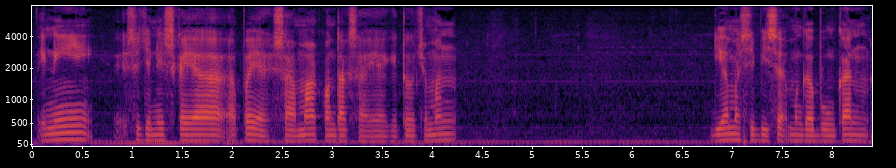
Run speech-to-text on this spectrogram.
Ini sejenis kayak apa ya sama kontak saya gitu. Cuman dia masih bisa menggabungkan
